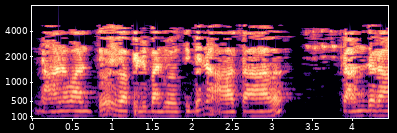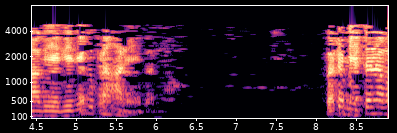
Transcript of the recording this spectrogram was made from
ඥානවන්තයෝ ඒවා පිළිබඳව තිබෙන ආසාව චන්දරාගයේ කියන ප්‍රහාණය කරනවා. කොට මෙතනම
